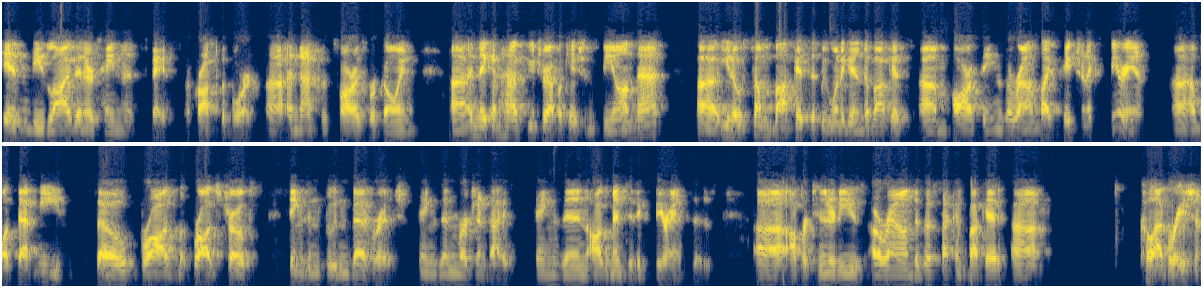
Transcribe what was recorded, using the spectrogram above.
in the live entertainment space across the board. Uh, and that's as far as we're going. Uh, and they can have future applications beyond that. Uh, you know, some buckets, if we want to get into buckets, um, are things around like patron experience uh, and what that means. So broad, broad strokes, things in food and beverage, things in merchandise, things in augmented experiences, uh, opportunities around as a second bucket, um, collaboration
